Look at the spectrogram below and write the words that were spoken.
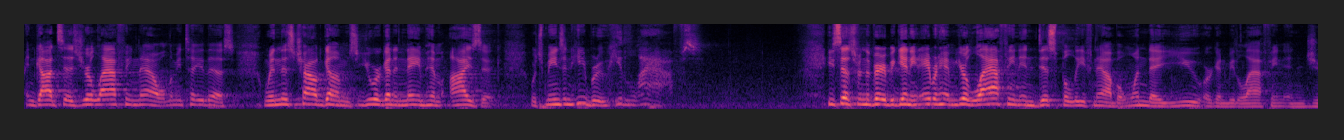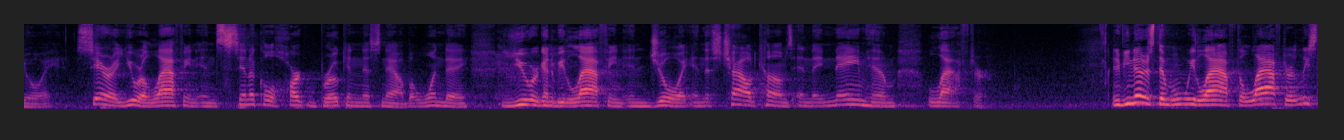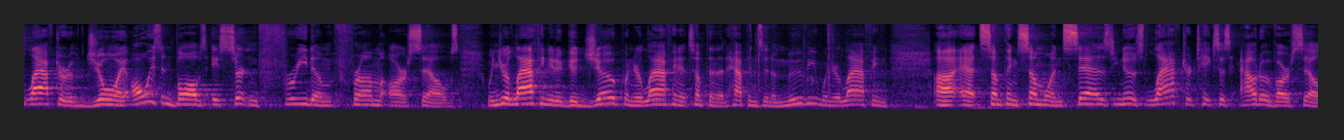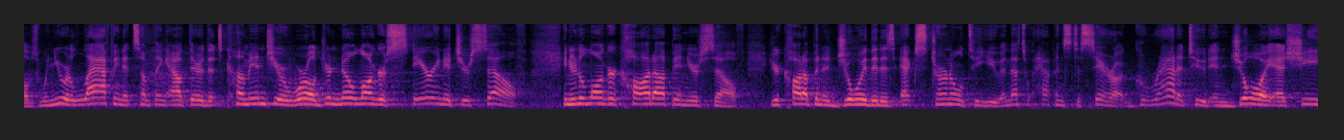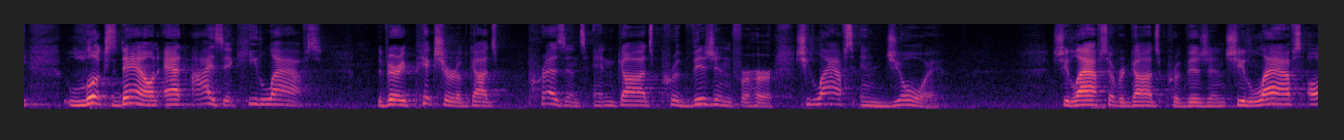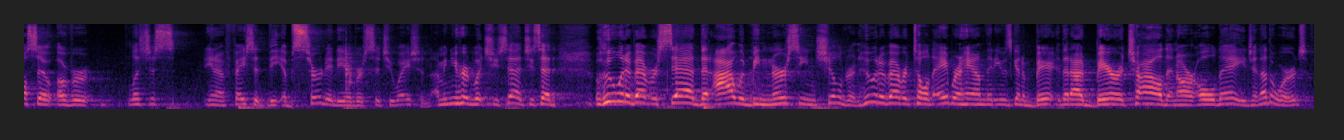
And God says, You're laughing now. Well, let me tell you this. When this child comes, you are going to name him Isaac, which means in Hebrew, he laughs. He says from the very beginning, Abraham, you're laughing in disbelief now, but one day you are going to be laughing in joy. Sarah, you are laughing in cynical heartbrokenness now, but one day you are going to be laughing in joy. And this child comes and they name him Laughter. And if you notice that when we laugh, the laughter, at least laughter of joy, always involves a certain freedom from ourselves. When you're laughing at a good joke, when you're laughing at something that happens in a movie, when you're laughing uh, at something someone says, you notice laughter takes us out of ourselves. When you are laughing at something out there that's come into your world, you're no longer staring at yourself and you're no longer caught up in yourself. You're caught up in a joy that is external to you. And that's what happens to Sarah gratitude and joy as she looks down at Isaac. He laughs. The very picture of God's presence and God's provision for her. She laughs in joy. She laughs over God's provision. She laughs also over, let's just you know, face it, the absurdity of her situation. I mean, you heard what she said. She said, Who would have ever said that I would be nursing children? Who would have ever told Abraham that he was going to bear, that I'd bear a child in our old age? In other words,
